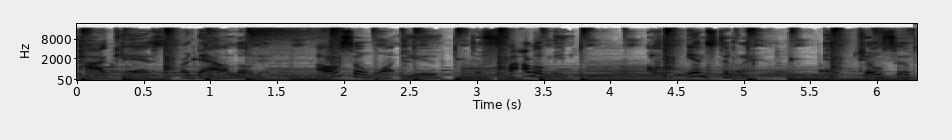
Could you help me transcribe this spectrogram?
podcasts are downloaded. I also want you to follow me on Instagram at Joseph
